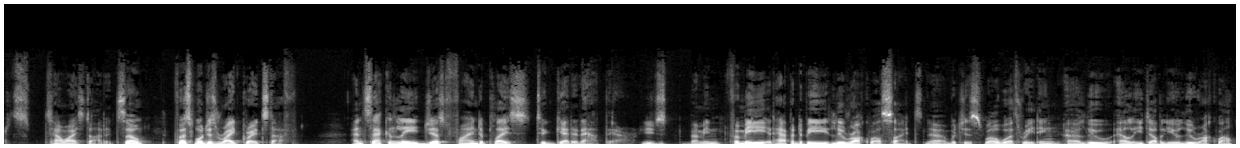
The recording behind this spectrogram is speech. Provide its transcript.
it's how I started. So, first of all, just write great stuff. And secondly, just find a place to get it out there. You just, I mean, for me, it happened to be Lew Rockwell's site, uh, which is well worth reading. Uh, Lew, L E W, Lew Rockwell.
